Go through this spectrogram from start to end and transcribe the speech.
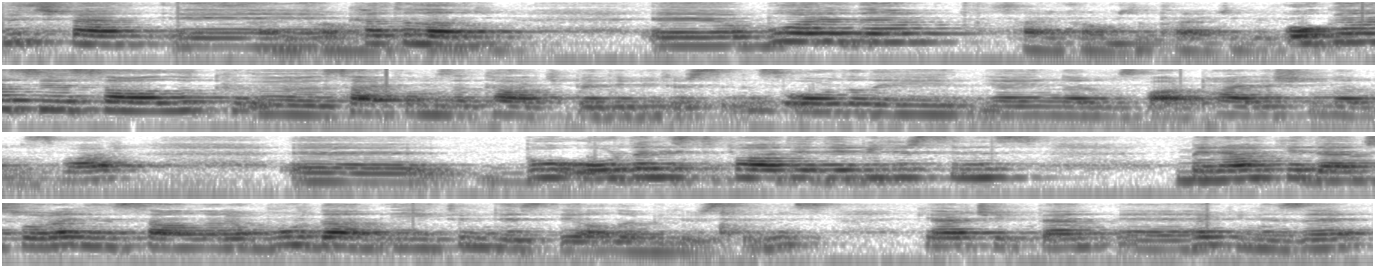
Lütfen e, katılalım. E, bu arada sayfamızı takip edin. Ogansiye Sağlık e, sayfamıza takip edebilirsiniz. Orada da yayınlarımız var, paylaşımlarımız var. E, bu oradan istifade edebilirsiniz merak eden, soran insanlara buradan eğitim desteği alabilirsiniz. Gerçekten e, hepinize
